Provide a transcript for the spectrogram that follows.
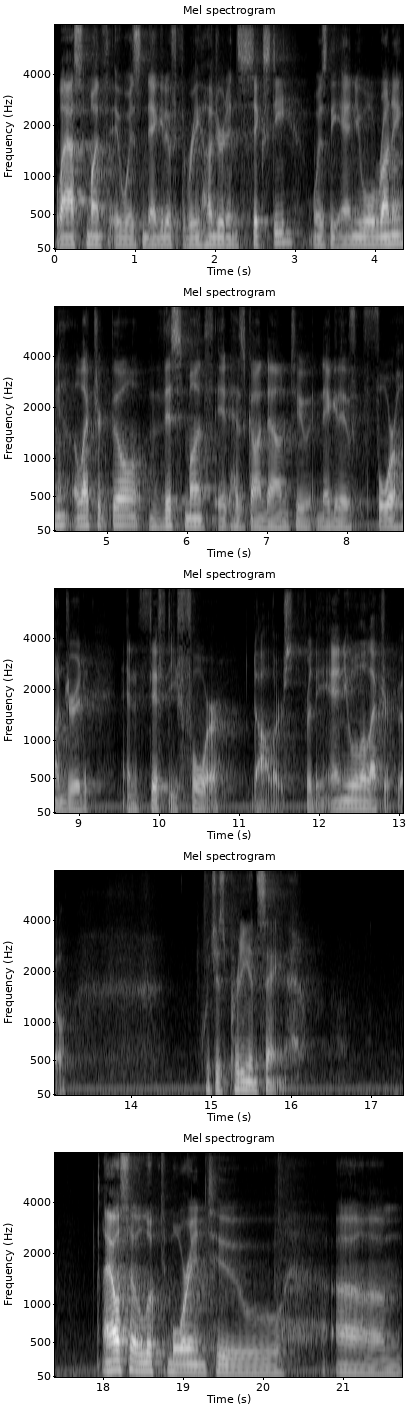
Last month it was negative 360 was the annual running electric bill. This month it has gone down to negative negative 454 dollars for the annual electric bill, which is pretty insane. I also looked more into um,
